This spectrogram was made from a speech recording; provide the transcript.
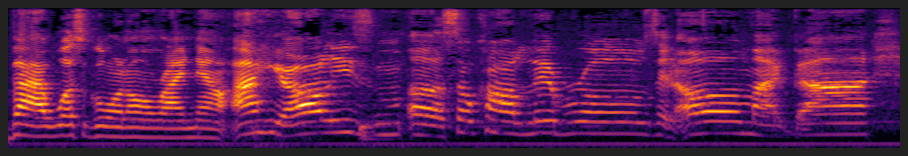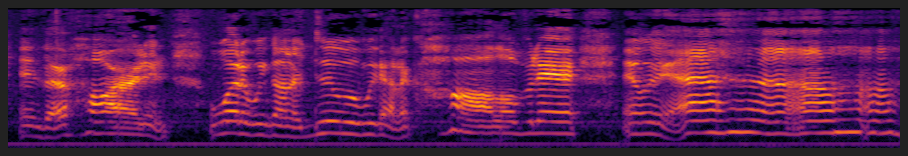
by what's going on right now, I hear all these uh, so-called liberals and oh my God, and they're hard and what are we gonna do? And We gotta call over there and we. Uh,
